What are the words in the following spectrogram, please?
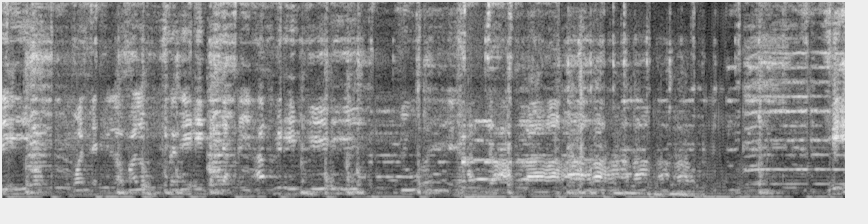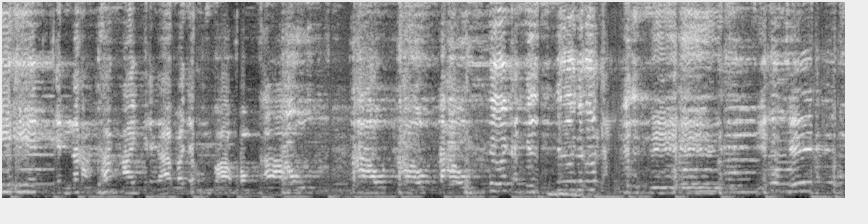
นีวันใจเรามาลงสนีอยากให้ฮักพี่ด้วยหันจากลาคิดเห็นหน้าทักอายเป็นหน้าประจำฝ่าของเท้าเท้าเท้าเท้าเดือดดังดื้อเดือดดังดื้อเดือดเดือด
